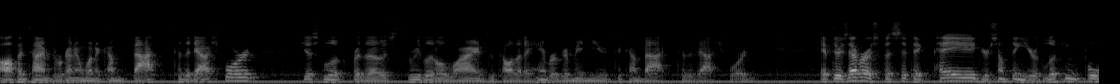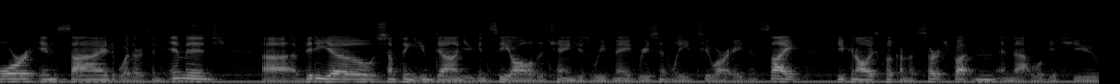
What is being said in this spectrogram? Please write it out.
oftentimes we're going to want to come back to the dashboard. Just look for those three little lines, we call that a hamburger menu, to come back to the dashboard. If there's ever a specific page or something you're looking for inside, whether it's an image, uh, a video, something you've done, you can see all the changes we've made recently to our agent site you can always click on the search button and that will get you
